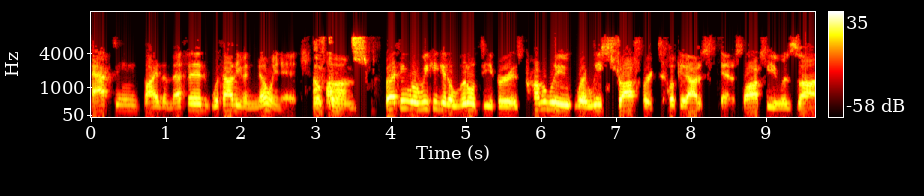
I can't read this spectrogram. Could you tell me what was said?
acting by the method without even knowing it. Of Um, But I think where we could get a little deeper is probably where Lee Strasberg took it out of Stanislavski was um,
